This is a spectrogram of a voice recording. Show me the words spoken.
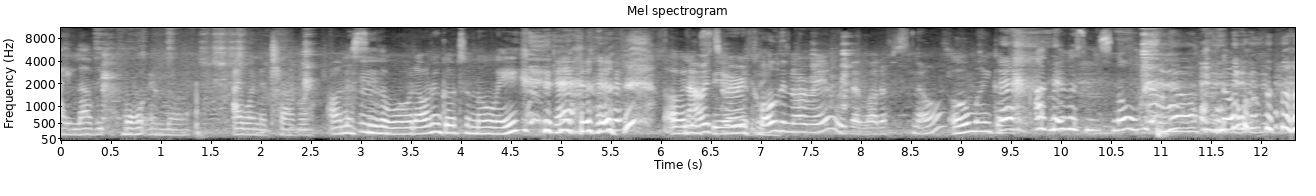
I love it more and more. I want to travel. I want to see the world. I want to go to Norway. Wanna now it's very everything. cold in Norway with a lot of snow. Oh my god, I've never seen snow. No, no.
